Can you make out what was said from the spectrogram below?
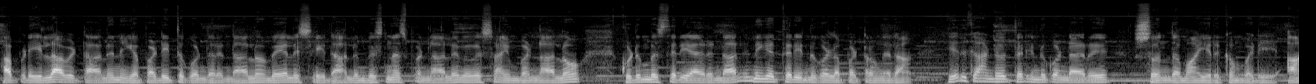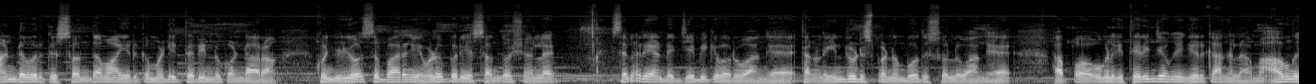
அப்படி இல்லாவிட்டாலும் நீங்கள் படித்து கொண்டிருந்தாலும் வேலை செய்தாலும் பிஸ்னஸ் பண்ணாலும் விவசாயம் பண்ணாலும் குடும்பஸ்தரியாக இருந்தாலும் நீங்கள் தெரிந்து கொள்ளப்பட்டவங்க தான். எதுக்கு ஆண்டவர் தெரிந்து கொண்டார்? சொந்தமாக இருக்கும்படி. ஆண்டவருக்கு சொந்தமாக இருக்கும்படி தெரிந்து கொண்டாராம். கொஞ்சம் யோசிச்சு பாருங்கள் எவ்வளோ பெரிய சந்தோஷம் இல்லை. சிலர் என்கிட்ட ஜெபிக்க வருவாங்க தங்களை இன்ட்ரடியூஸ் பண்ணும்போது சொல்லுவாங்க. அப்போ உங்களுக்கு தெரிஞ்சவங்க இங்கே இருக்காங்களாமா அவங்க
